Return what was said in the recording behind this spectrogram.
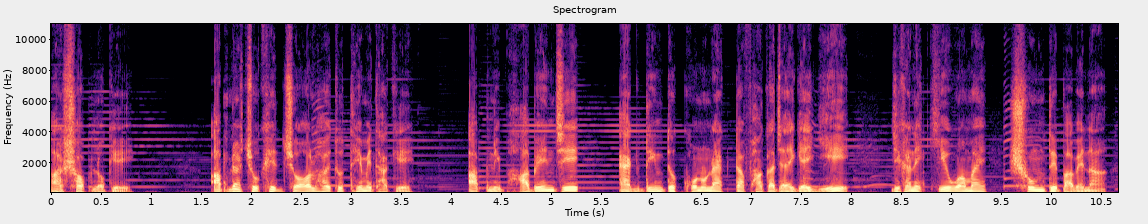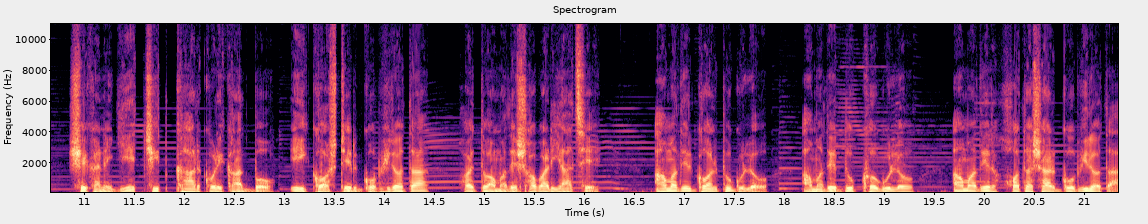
আর স্বপ্নকে। আপনার চোখের জল হয়তো থেমে থাকে। আপনি ভাবেন যে একদিন তো কোনো না একটা ফাঁকা জায়গায় গিয়ে যেখানে কেউ আমায় শুনতে পাবে না, সেখানে গিয়ে চিৎকার করে কাঁদব। এই কষ্টের গভীরতা হয়তো আমাদের সবারই আছে। আমাদের গল্পগুলো, আমাদের দুঃখগুলো, আমাদের হতাশার গভীরতা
